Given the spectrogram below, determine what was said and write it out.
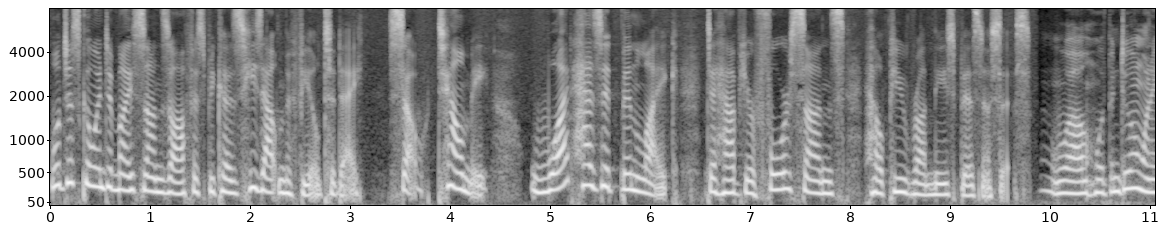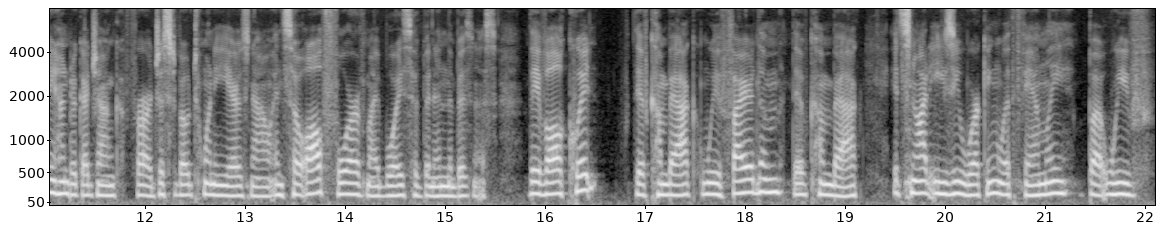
We'll just go into my son's office because he's out in the field today. So tell me, what has it been like to have your four sons help you run these businesses? Well, we've been doing 1 800 Got Junk for just about 20 years now. And so all four of my boys have been in the business. They've all quit, they've come back. We've fired them, they've come back. It's not easy working with family, but we've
